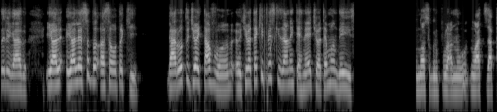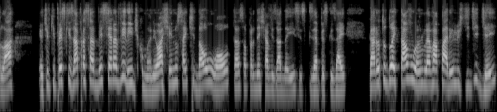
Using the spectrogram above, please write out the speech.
Tá ligado? E olha, e olha essa, essa outra aqui. Garoto de oitavo ano. Eu tive até que pesquisar na internet, eu até mandei isso no nosso grupo lá no, no WhatsApp lá. Eu tive que pesquisar pra saber se era verídico, mano. Eu achei no site da UOL, tá? Só pra deixar avisado aí, se quiser pesquisar aí. Garoto do oitavo ano leva aparelhos de DJ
